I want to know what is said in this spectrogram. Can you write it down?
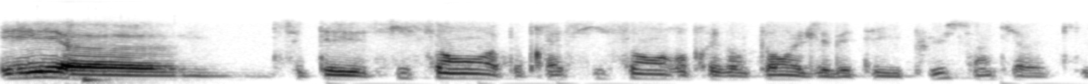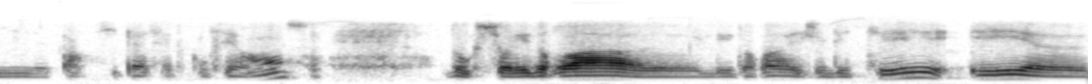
Et euh, c'était 600, à peu près 600 représentants LGBTI+, hein, qui, qui participaient à cette conférence, donc sur les droits, euh, les droits LGBT. Et euh,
